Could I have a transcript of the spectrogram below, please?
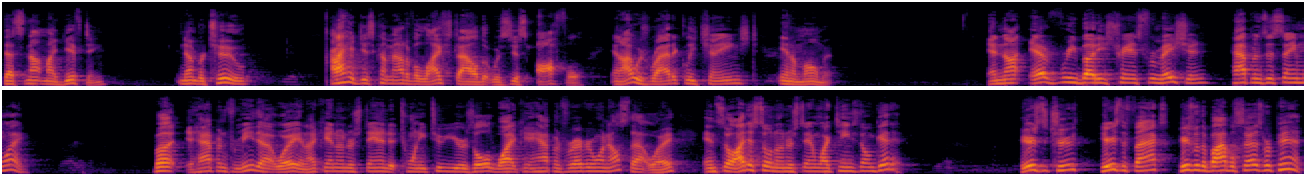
that's not my gifting. Number two, I had just come out of a lifestyle that was just awful, and I was radically changed in a moment. And not everybody's transformation happens the same way. But it happened for me that way, and I can't understand at 22 years old why it can't happen for everyone else that way. And so I just don't understand why teens don't get it. Here's the truth. Here's the facts. Here's what the Bible says repent.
